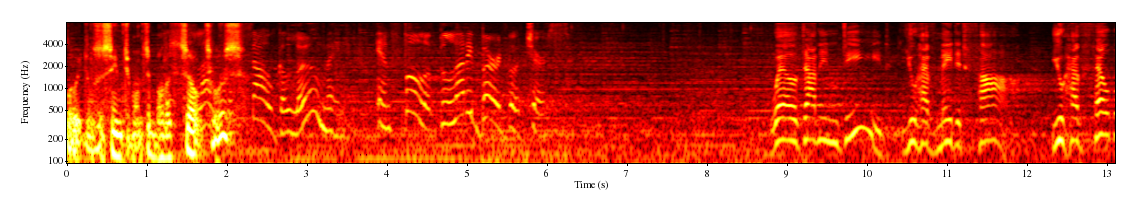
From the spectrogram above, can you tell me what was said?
Well, it doesn't seem to want to bother to talk to us. so gloomy and full of bloody bird butchers. Well done indeed. You have made it far. You have felt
